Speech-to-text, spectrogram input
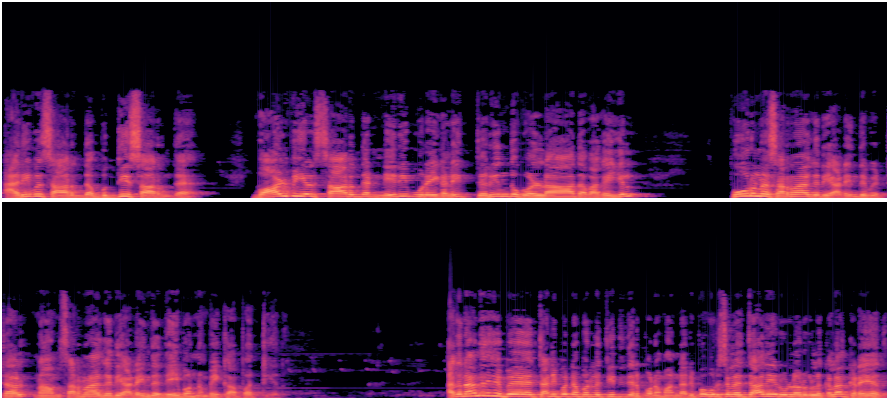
அறிவு சார்ந்த புத்தி சார்ந்த வாழ்வியல் சார்ந்த நெறிமுறைகளை தெரிந்து கொள்ளாத வகையில் பூர்ண சரணாகதி அடைந்து விட்டால் நாம் சரணாகதி அடைந்த தெய்வம் நம்மை காப்பாற்றியது. அதனால இப்போ தனிப்பட்ட முறையில் தீர்த்தி தர்ப்பணமானார் இப்போ ஒரு சில ஜாதியர் உள்ளவர்களுக்கெல்லாம் கிடையாது.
